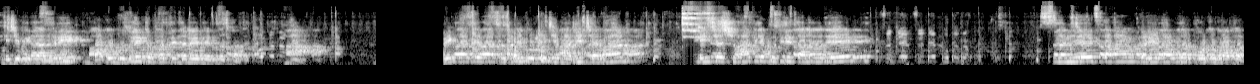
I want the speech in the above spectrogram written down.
याचे पिताश्री बाबू गुजले उपस्थित झाले त्यांचं स्वागत. हा. विकास सेवा सोसायटी कुर्लीचे माजी चेअरमन यांच्या शिवातले कुस्ती चालवते. संजय चव्हाण कडेगावकर फोटोग्राफर.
